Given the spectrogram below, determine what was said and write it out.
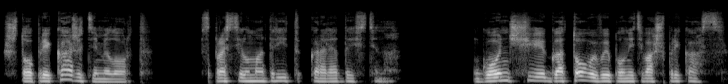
«Что прикажете, милорд?» — спросил Мадрид короля Дестина. Гончие готовы выполнить ваш приказ.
